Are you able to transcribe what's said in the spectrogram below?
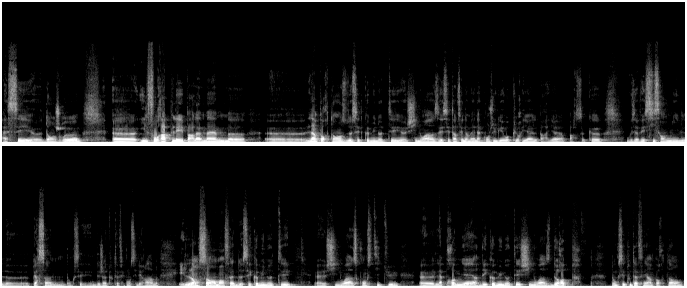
assez dangereux. il faut rappeler par là même l'importance de cette communauté chinoise, et c'est un phénomène à conjuguer au pluriel par ailleurs, parce que vous avez 600 000 euh, personnes, donc c'est déjà tout à fait considérable, et l'ensemble en fait de ces communautés euh, chinoises constitue euh, la première des communautés chinoises d'Europe. Donc c'est tout à fait important,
